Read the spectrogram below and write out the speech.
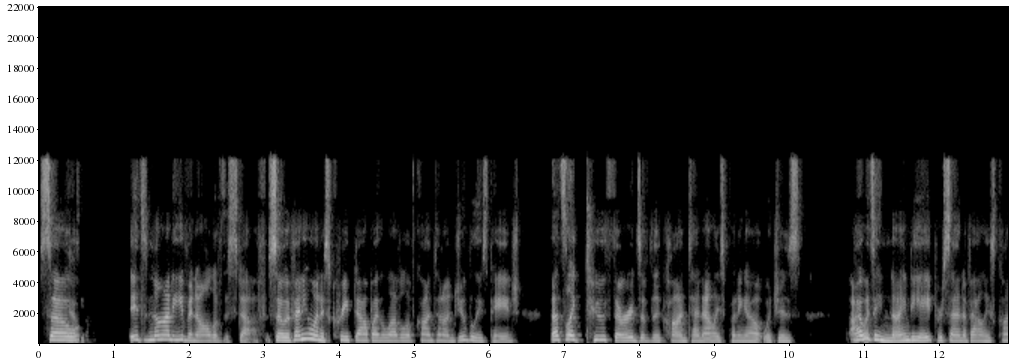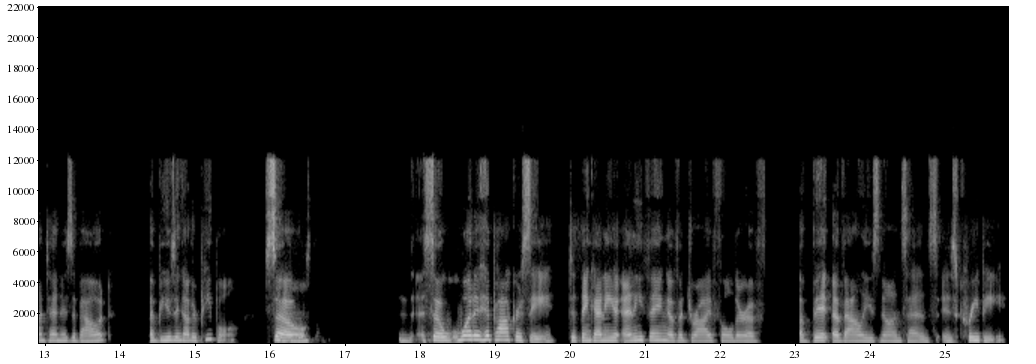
So Yeah. it's not even all of the stuff. So if anyone is creeped out by the level of content on Jubilee's page, that's like two-thirds of the content Allie's putting out, which is I would say 98% of Allie's content is about abusing other people. So n- so what a hypocrisy to think any anything of a drive folder of a bit of Allie's nonsense is creepy.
